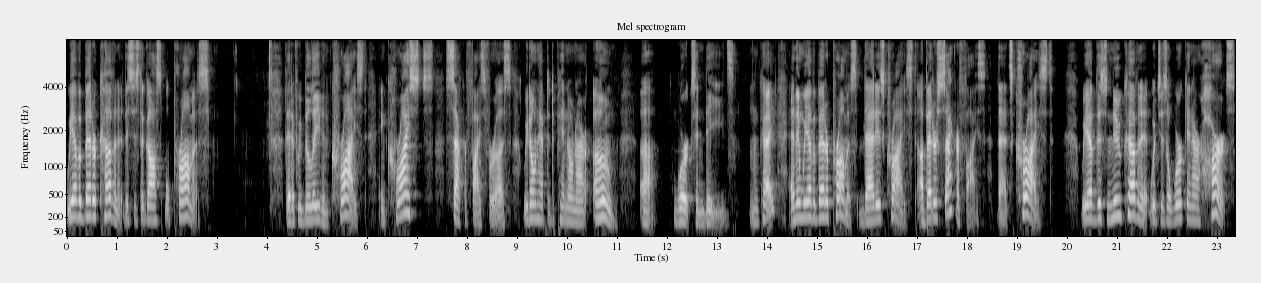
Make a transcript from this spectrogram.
We have a better covenant. This is the gospel promise. That if we believe in Christ and Christ's sacrifice for us, we don't have to depend on our own uh, works and deeds. Okay? And then we have a better promise. That is Christ. A better sacrifice. That's Christ. We have this new covenant, which is a work in our hearts,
